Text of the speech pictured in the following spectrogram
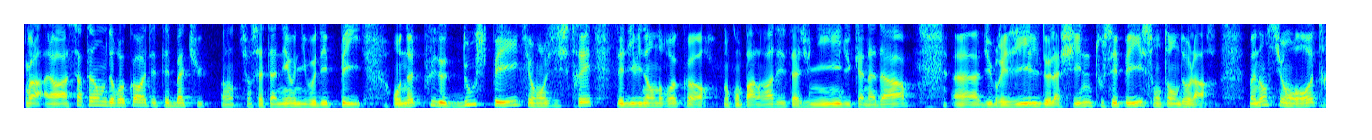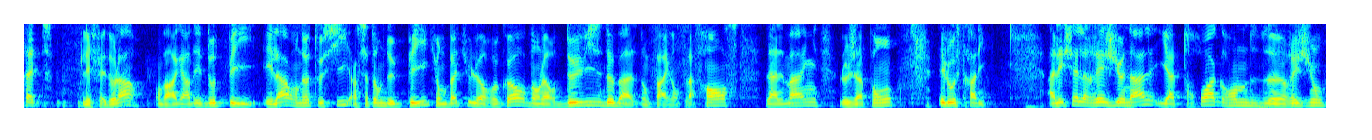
Voilà, alors un certain nombre de records ont été battus hein, sur cette année au niveau des pays. On note plus de 12 pays qui ont enregistré des dividendes records. Donc on parlera des États-Unis, du Canada, euh, du Brésil, de la Chine. Tous ces pays sont en dollars. Maintenant, si on retraite l'effet dollar, on va regarder d'autres pays. Et là, on note aussi un certain nombre de pays qui ont battu leur record dans leurs devises de base. Donc, par exemple, la France, l'Allemagne, le Japon et l'Australie. À l'échelle régionale, il y a trois grandes régions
